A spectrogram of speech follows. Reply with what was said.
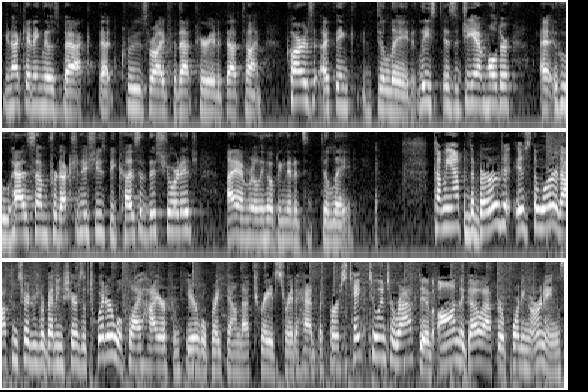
You're not getting those back. That cruise ride for that period at that time. Cars, I think, delayed. At least as a GM holder uh, who has some production issues because of this shortage, I am really hoping that it's delayed. Coming up, the bird is the word. Options traders are betting shares of Twitter will fly higher from here. We'll break down that trade straight ahead. But first, Take Two Interactive on the go after reporting earnings.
